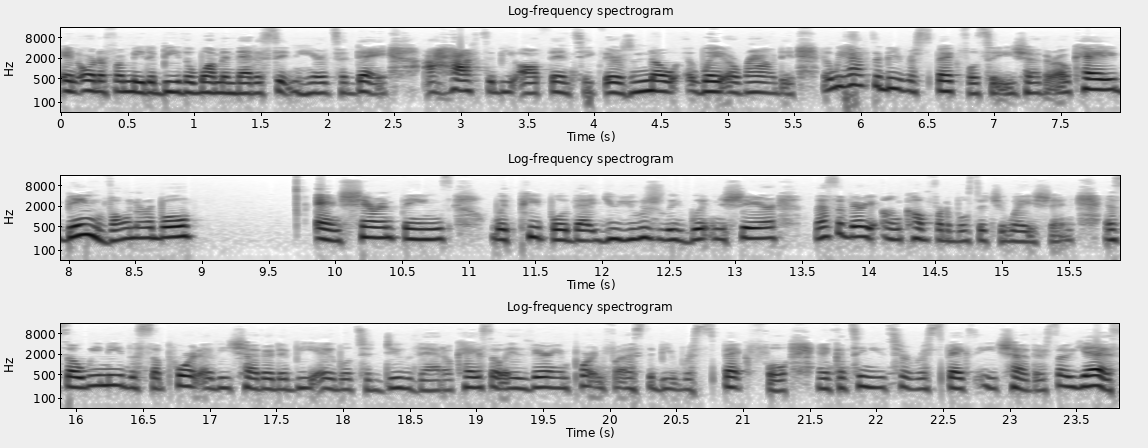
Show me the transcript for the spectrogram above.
in order for me to be the woman that is sitting here today. I have to be authentic. There's no way around it. And we have to be respectful to each other, okay? Being vulnerable and sharing things with people that you usually wouldn't share, that's a very uncomfortable situation. And so we need the support of each other to be able to do that. Okay. So it's very important for us to be respectful and continue to respect each other. So, yes,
